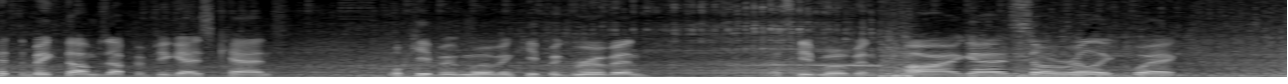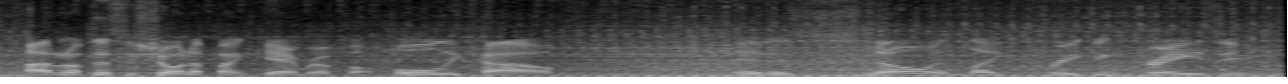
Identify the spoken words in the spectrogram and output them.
Hit the big thumbs up if you guys can. We'll keep it moving, keep it grooving. Let's keep moving. All right, guys, so really quick. I don't know if this is showing up on camera, but holy cow. It is snowing like freaking crazy.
